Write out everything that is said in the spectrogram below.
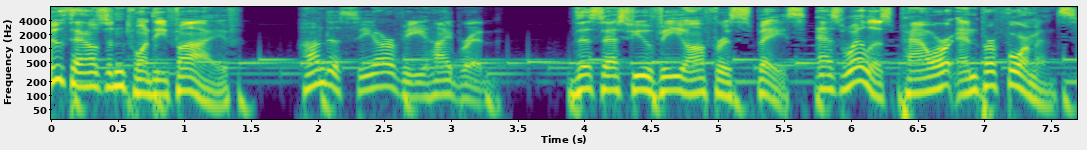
2025 Honda CRV Hybrid. This SUV offers space as well as power and performance.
